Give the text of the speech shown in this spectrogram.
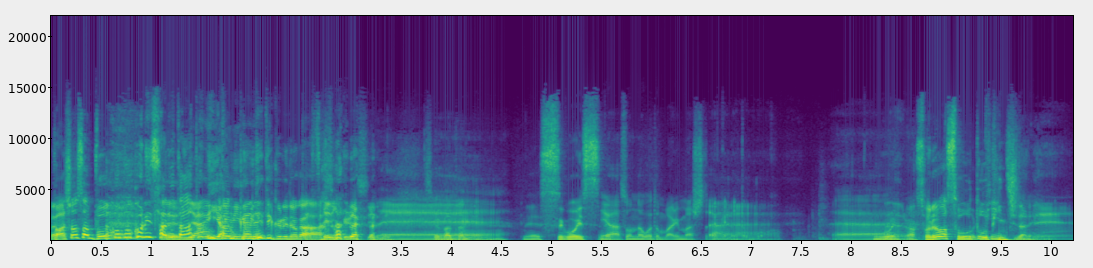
芭蕉さんボコボコにされた後にヤン出てくるのが。ねそういうパターンね、すごいっすね。いや、そんなこともありましたけれども。すごいねあそれは相当ピンチだね。ね。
